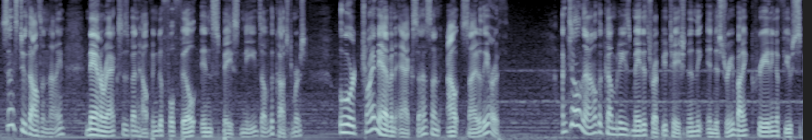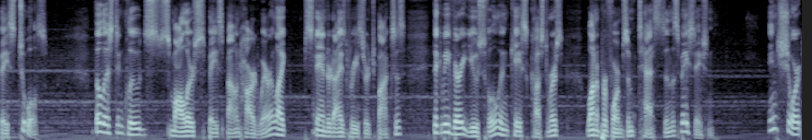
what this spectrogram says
Since 2009, NanoRacks has been helping to fulfill in-space needs of the customers who are trying to have an access on outside of the Earth. Until now, the company's made its reputation in the industry by creating a few space tools. The list includes smaller space-bound hardware like standardized research boxes that can be very useful in case customers want to perform some tests in the space station. In short,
